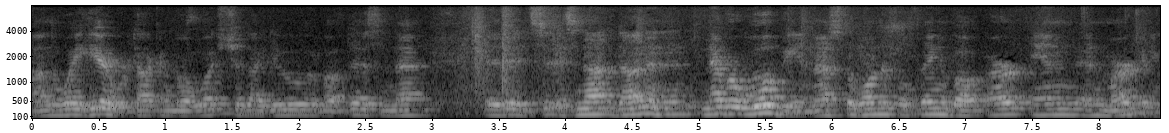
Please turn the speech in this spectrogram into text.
On the way here, we're talking about what should I do about this and that. It, it's, it's not done and it never will be, and that's the wonderful thing about art and, and marketing,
